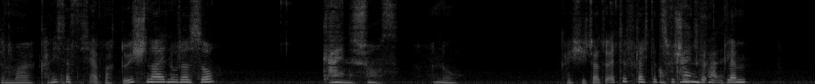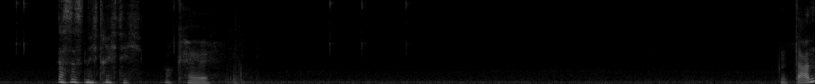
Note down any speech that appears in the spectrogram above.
warte mal. Kann ich das nicht einfach durchschneiden oder so? Keine Chance. Mano. Kann ich die Statuette vielleicht Auf dazwischen keinen kle- Fall. klemmen? Das ist nicht richtig. Okay. Und dann?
